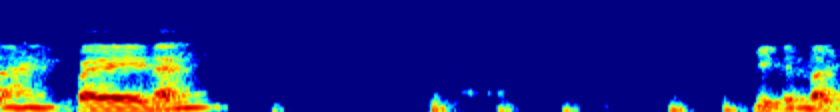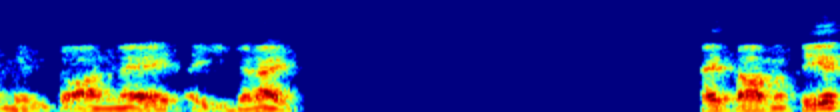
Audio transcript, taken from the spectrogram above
តាំងពេលហ្នឹងជាចំណុចមានតអណេអីក្រៃហើយតមកទៀត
